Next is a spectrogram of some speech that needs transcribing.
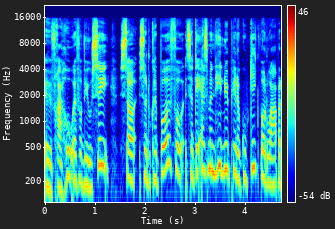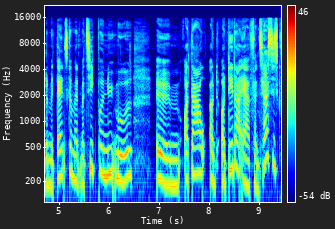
øh, fra HF og VUC, så, så du kan både få, så det er simpelthen en helt ny pædagogik, hvor du arbejder med dansk og matematik på en ny måde, øhm, og, der og, og det, der er fantastisk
